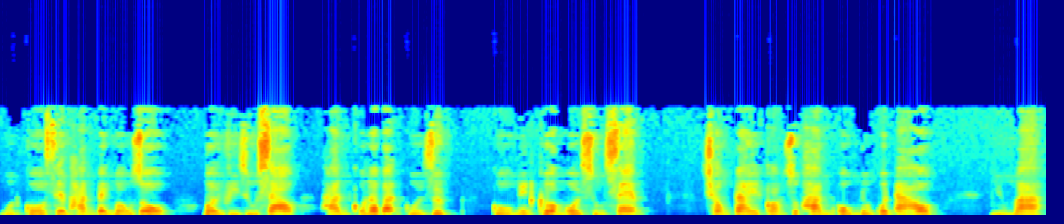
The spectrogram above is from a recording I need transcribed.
muốn cô xem hắn đánh bóng rổ, bởi vì dù sao, hắn cũng là bạn của Dực, cô miễn cưỡng ngồi xuống xem. Trong tay còn giúp hắn ôm đống quần áo. Nhưng mà,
